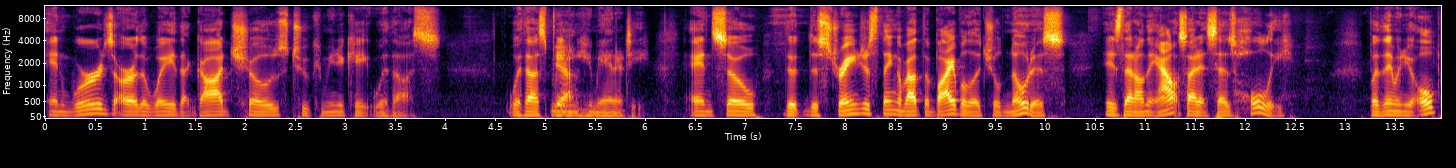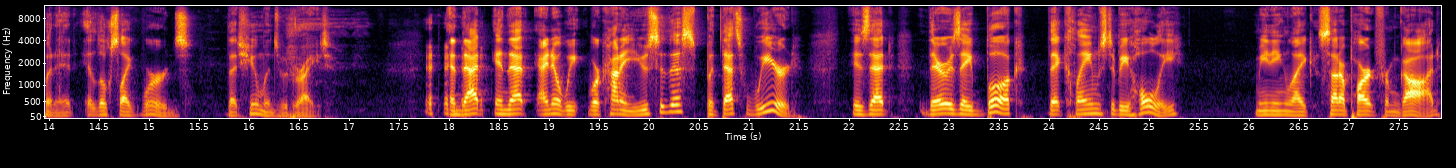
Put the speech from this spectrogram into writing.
And words are the way that God chose to communicate with us, with us meaning Yeah. humanity. And so the, the strangest thing about the Bible that you'll notice is that on the outside it says holy, but then when you open it, it looks like words that humans would write and that and that I know we we're kind of used to this, but that's weird. Is that there is a book that claims to be holy, meaning like set apart from God,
